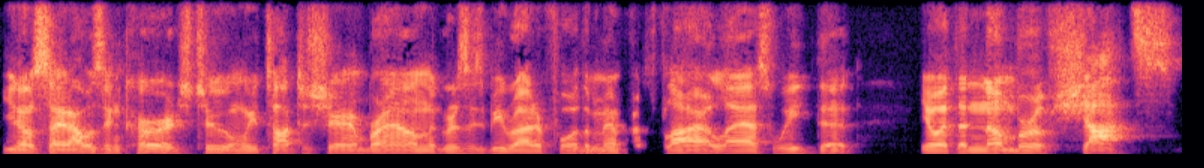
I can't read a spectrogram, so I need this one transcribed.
You know, saying I was encouraged too, and we talked to Sharon Brown, the Grizzlies beat writer for the Memphis Flyer last week, that you know, at the number of shots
